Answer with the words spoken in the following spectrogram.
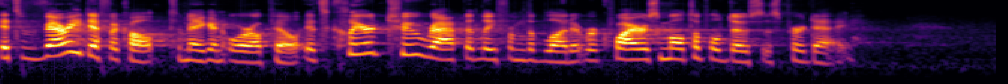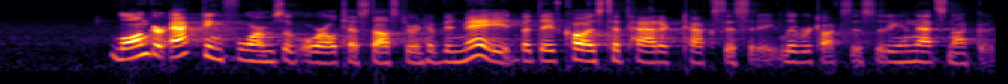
it's very difficult to make an oral pill. It's cleared too rapidly from the blood. It requires multiple doses per day. Longer acting forms of oral testosterone have been made, but they've caused hepatic toxicity, liver toxicity, and that's not good.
